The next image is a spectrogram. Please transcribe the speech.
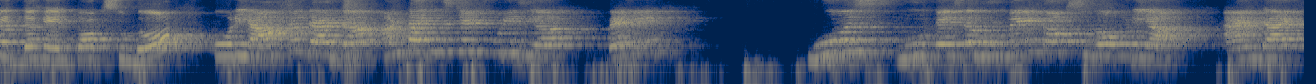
with the help of pseudopodia. After that, the undigested food is here. When it moves, move, takes the movement of pseudopodia and that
